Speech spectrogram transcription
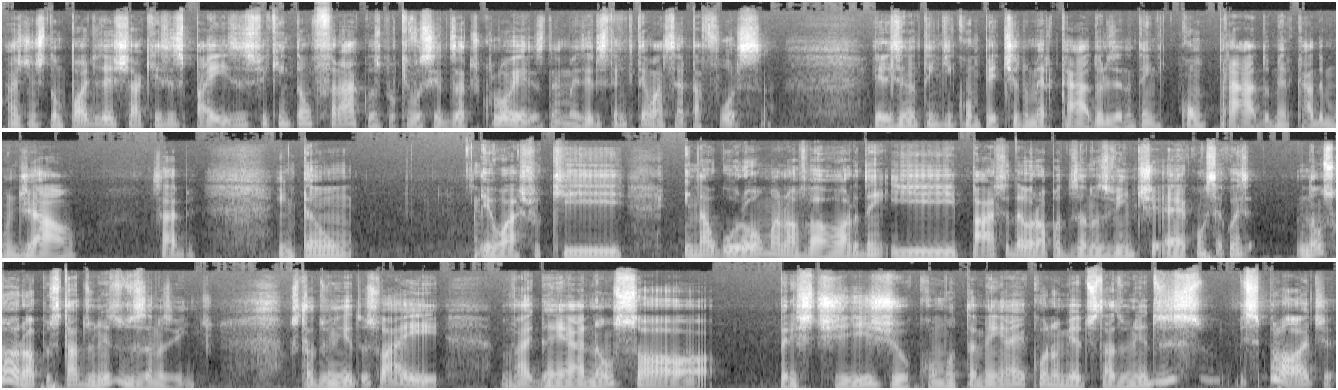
A gente não pode deixar que esses países fiquem tão fracos, porque você desarticulou eles, né? Mas eles têm que ter uma certa força. Eles ainda têm que competir no mercado, eles ainda têm que comprar do mercado mundial, sabe? Então, eu acho que inaugurou uma nova ordem e parte da Europa dos anos 20 é consequência não só a Europa, os Estados Unidos dos anos 20. Os Estados Unidos vai vai ganhar não só prestígio, como também a economia dos Estados Unidos explode.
